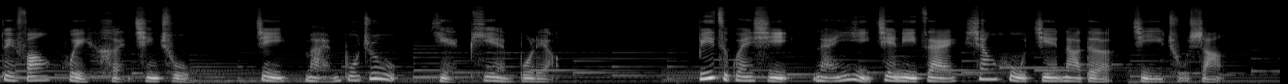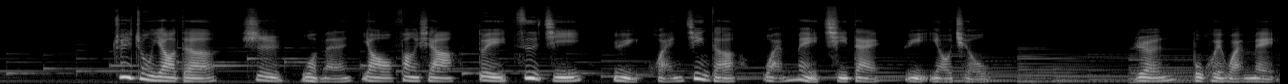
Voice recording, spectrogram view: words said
对方会很清楚，既瞒不住，也骗不了。彼此关系难以建立在相互接纳的基础上。最重要的是，我们要放下对自己。与环境的完美期待与要求，人不会完美，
